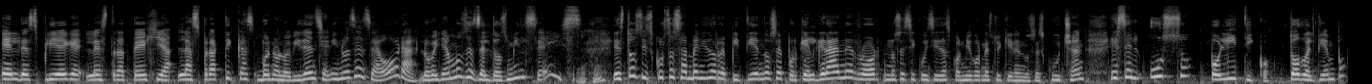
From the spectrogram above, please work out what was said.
el despliegue, la estrategia, las prácticas, bueno, lo evidencian, y no es desde ahora, lo veíamos desde el 2006. Estos discursos han venido repitiéndose porque el gran error, no sé si coincidas conmigo, Ernesto, y quienes nos escuchan, es el uso político todo el tiempo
